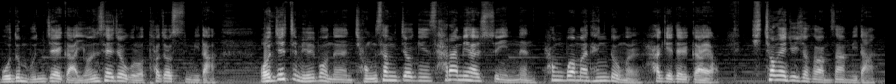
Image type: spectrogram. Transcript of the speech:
모든 문제가 연쇄적으로 터졌습니다. 언제쯤 일본은 정상적인 사람이 할 수 있는 평범한 행동을 하게 될까요? 시청해주셔서 감사합니다.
